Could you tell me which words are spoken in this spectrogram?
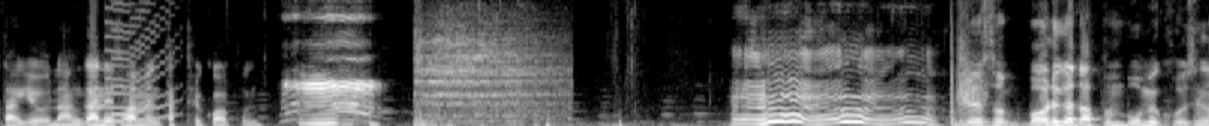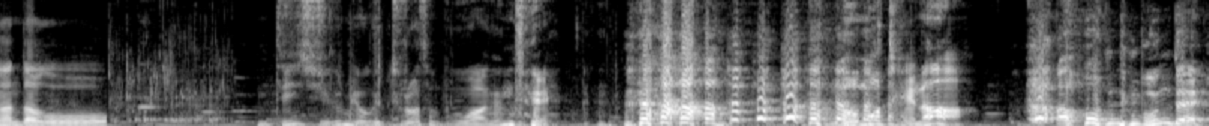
딱 요 난간에서 하면 딱 될 것 같거든. 이래서 머리가 나쁜 몸이 고생한다고 니 지금 여기 들어서 뭐 하는데 너 뭐 되나? 아, 뭔데? 뭔데?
